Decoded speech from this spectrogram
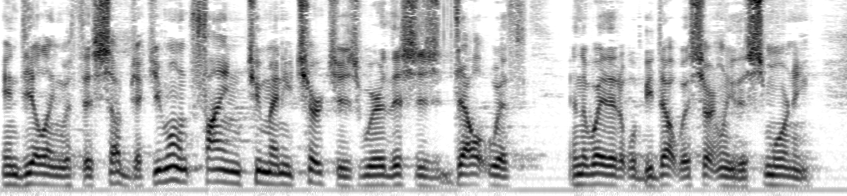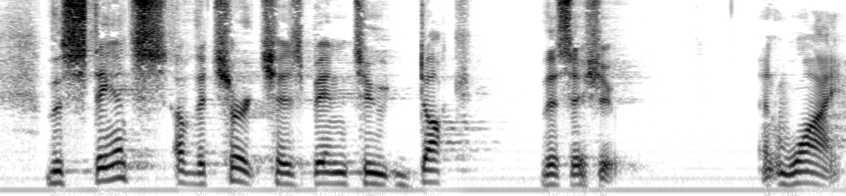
in dealing with this subject. You won't find too many churches where this is dealt with in the way that it will be dealt with certainly this morning. The stance of the church has been to duck this issue. And why?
